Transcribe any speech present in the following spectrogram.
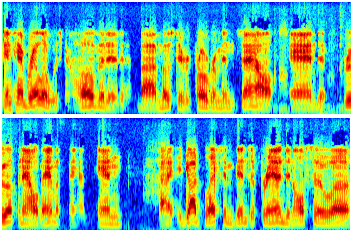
Ben Tamburello was coveted by most every program in the South and grew up an Alabama fan. And uh, God bless him. Ben's a friend and also uh,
